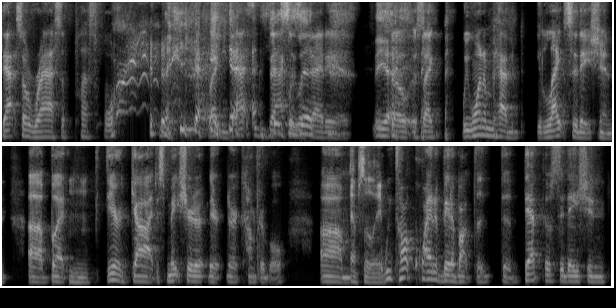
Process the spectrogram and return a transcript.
that's a RASS of plus four. yeah, like yeah, that's exactly what it. that is. Yeah. So it's like we want them to have light sedation, uh, but mm-hmm. dear God, just make sure they're they're comfortable. Um, Absolutely. We talked quite a bit about the the depth of sedation.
